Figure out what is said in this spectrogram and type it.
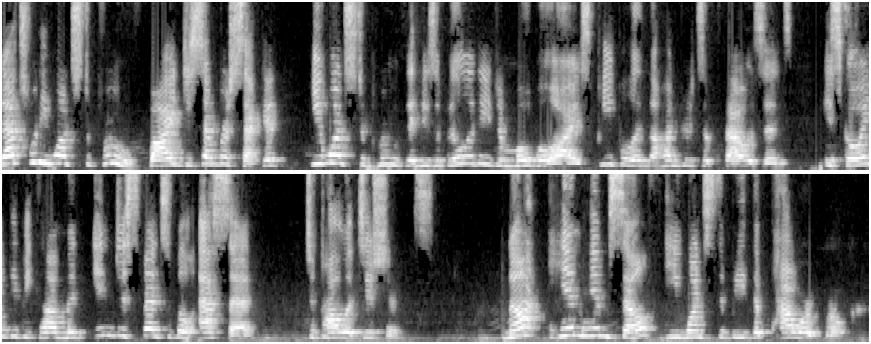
That's what he wants to prove by December 2nd. He wants to prove that his ability to mobilize people in the hundreds of thousands is going to become an indispensable asset to politicians. Not him himself, he wants to be the power broker.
